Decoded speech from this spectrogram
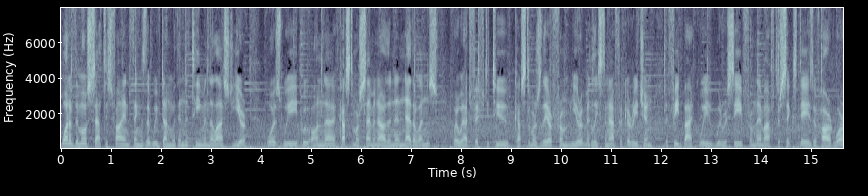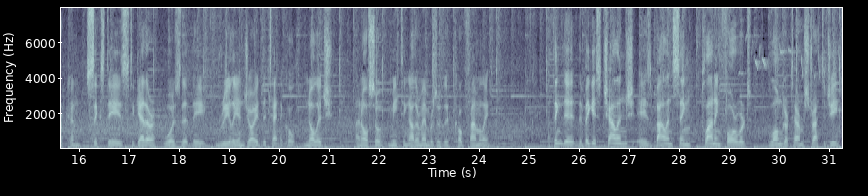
One of the most satisfying things that we've done within the team in the last year was we put on a customer seminar in the Netherlands where we had 52 customers there from Europe, Middle East and Africa region. The feedback we, we received from them after six days of hard work and six days together was that they really enjoyed the technical knowledge and also meeting other members of the Cobb family. I think the, the biggest challenge is balancing planning forward longer term strategy.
